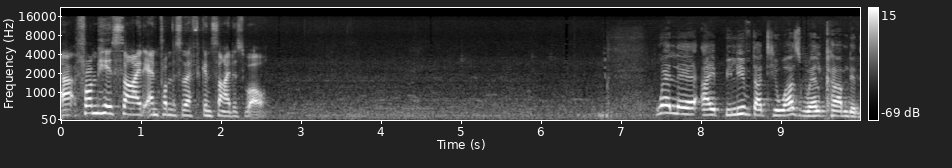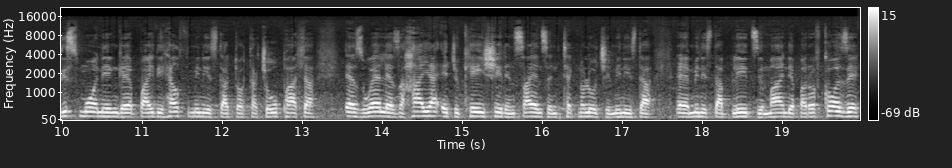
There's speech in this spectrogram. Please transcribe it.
uh, from his side and from the South African side as well? Well, uh, I believe that he was welcomed this morning uh, by the Health Minister, Dr. Joe Phaahla, as well as Higher Education and Science and Technology Minister, uh, Minister Blade Nzimande. But of course, uh,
